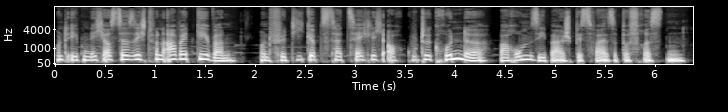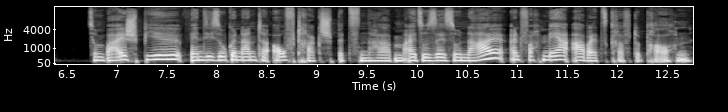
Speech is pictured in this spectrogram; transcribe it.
und eben nicht aus der Sicht von Arbeitgebern. Und für die gibt es tatsächlich auch gute Gründe, warum sie beispielsweise befristen. Zum Beispiel, wenn sie sogenannte Auftragsspitzen haben, also saisonal einfach mehr Arbeitskräfte brauchen.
